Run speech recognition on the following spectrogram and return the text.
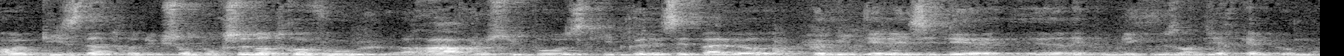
en, guise d'introduction, pour ceux d'entre vous, rares je suppose, qui ne connaissaient pas le comité laïcité et république, vous en dire quelques mots.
